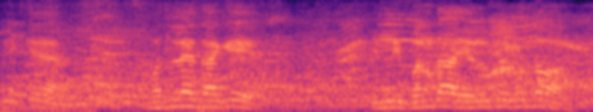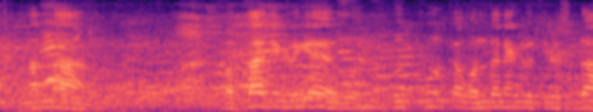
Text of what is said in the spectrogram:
ಇದಕ್ಕೆ ಮೊದಲನೇದಾಗಿ ಇಲ್ಲಿ ಬಂದ ಎಲ್ರಿಗೂ ನನ್ನ ಭಕ್ತಾದಿಗಳಿಗೆ ಹೃತ್ಪೂರ್ವಕ ವಂದನೆಗಳು ತಿಳಿಸ್ತಾ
